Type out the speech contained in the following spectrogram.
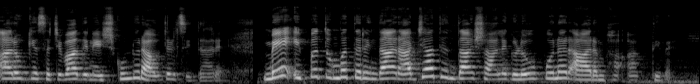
ಆರೋಗ್ಯ ಸಚಿವ ದಿನೇಶ್ ಗುಂಡೂರಾವ್ ತಿಳಿಸಿದ್ದಾರೆ. ಮೇ ಇಪ್ಪತ್ತೊಂಬತ್ತರಿಂದ ರಾಜ್ಯಾದ್ಯಂತ ಶಾಲೆಗಳು ಪುನರ್ ಆರಂಭ ಆಗ್ತಿವೆ.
